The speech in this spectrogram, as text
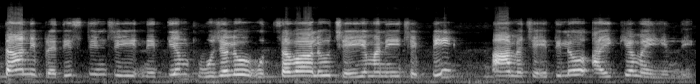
దాన్ని ప్రతిష్ఠించి నిత్యం పూజలు ఉత్సవాలు చేయమని చెప్పి ఆమె చేతిలో ఐక్యమయ్యింది.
